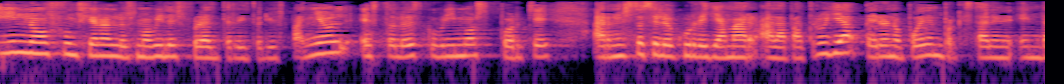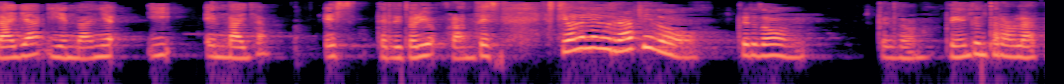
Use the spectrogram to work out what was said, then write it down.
Y no funcionan los móviles fuera del territorio español. Esto lo descubrimos porque a Ernesto se le ocurre llamar a la patrulla, pero no pueden porque están en, en Daya y en Daya, y en Daya es territorio francés. Estoy hablando muy rápido. Perdón. Perdón, voy a intentar hablar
